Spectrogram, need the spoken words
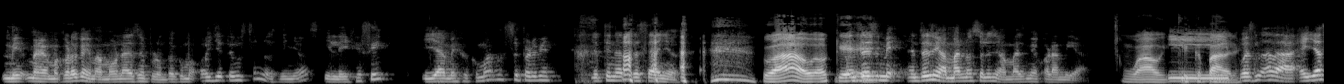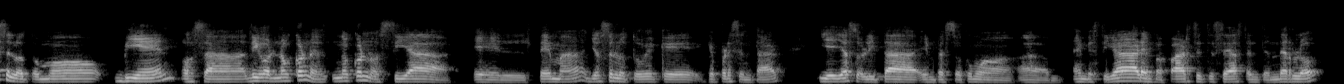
Me, me acuerdo que mi mamá una vez me preguntó como, oye, ¿te gustan los niños? Y le dije, sí. Y ya me dijo, como, ah, súper bien. Yo tenía 13 años. wow, ok. Entonces mi, entonces mi mamá no solo es mi mamá, es mi mejor amiga. Wow, y qué, padre. pues nada, ella se lo tomó bien, o sea, digo, no, cono no conocía el tema, yo se lo tuve que, que, presentar y ella solita empezó como a, a, a investigar, a empaparse, etc., hasta entenderlo.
